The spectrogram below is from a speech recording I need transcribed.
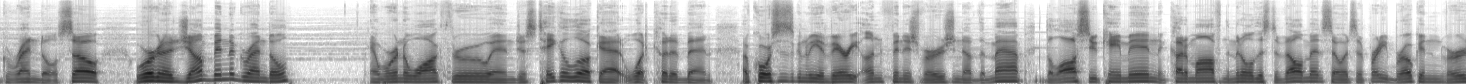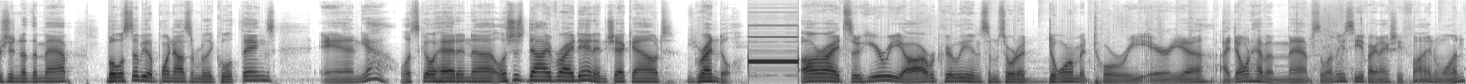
Grendel. So we're going to jump into Grendel and we're going to walk through and just take a look at what could have been. Of course, this is going to be a very unfinished version of the map. The lawsuit came in and cut him off in the middle of this development, so it's a pretty broken version of the map, but we'll still be able to point out some really cool things. And yeah, let's go ahead and uh, let's just dive right in and check out Grendel. All right, so here we are. We're clearly in some sort of dormitory area. I don't have a map, so let me see if I can actually find one.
